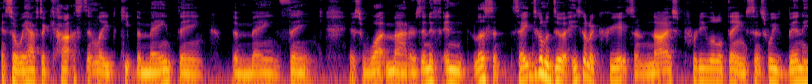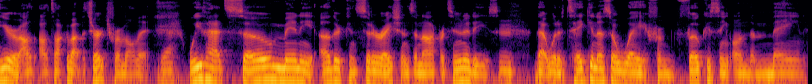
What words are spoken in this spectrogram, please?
And so we have to constantly keep the main thing the main thing. It's what matters. And if and listen, Satan's going to do it. He's going to create some nice, pretty little things. Since we've been here, I'll, I'll talk about the church for a moment. Yeah. We've had so many other considerations and opportunities Mm. that would have taken us away from focusing on the main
